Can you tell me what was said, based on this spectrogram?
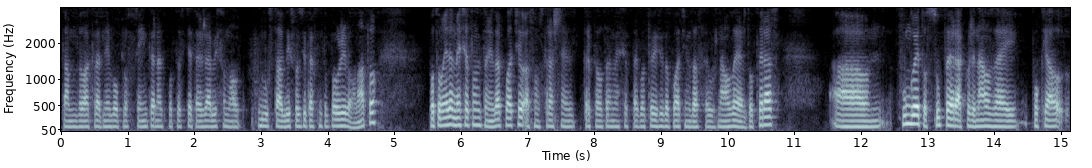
tam veľakrát nebol proste internet po ceste, takže aby som mal hudbu stále k dispozícii, tak som to používal na to. Potom jeden mesiac som si to nezaplatil a som strašne trpel ten mesiac, tak odtedy si to platím zase už naozaj až doteraz. A funguje to super, akože naozaj, pokiaľ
